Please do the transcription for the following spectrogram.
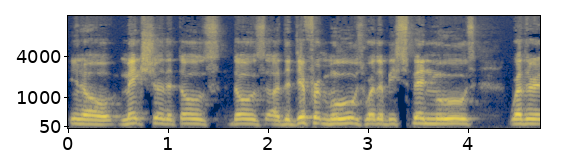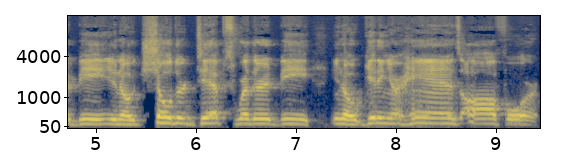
you know, make sure that those those uh, the different moves, whether it be spin moves, whether it be, you know, shoulder dips, whether it be, you know, getting your hands off or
